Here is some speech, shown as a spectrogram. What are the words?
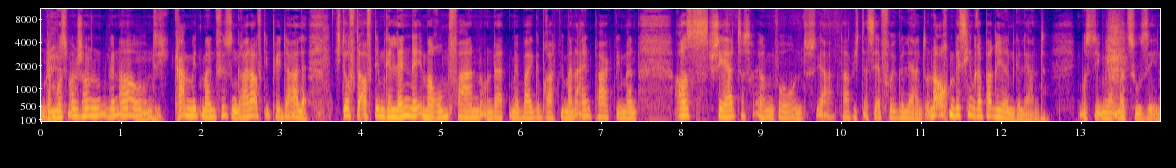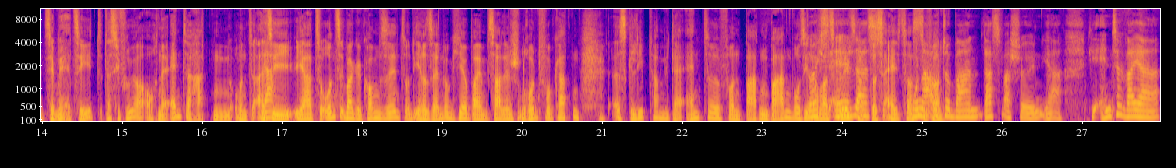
Und da muss man schon, genau, und ich kam mit meinen Füßen gerade auf die Pedale. Ich durfte auf dem Gelände immer rumfahren und er hat mir beigebracht, wie man einparkt, wie man ausschert irgendwo. Und ja, da habe ich das sehr früh gelernt. Und auch ein bisschen reparieren gelernt. Ich musste ihm ja immer zusehen. Sie haben mir erzählt, dass Sie früher auch eine Ente hatten. Und als ja. Sie ja zu uns immer gekommen sind und Ihre Sendung hier beim Saarländischen Rundfunk hatten, es geliebt haben mit der Ente von Baden-Baden, wo Sie Durchs damals gelebt haben, das Elsass ohne Autobahn, das war schön schön, ja. Die Ente war ja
